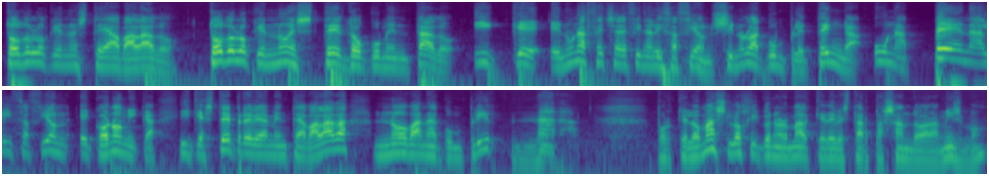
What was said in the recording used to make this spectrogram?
Todo lo que no esté avalado, todo lo que no esté documentado y que en una fecha de finalización, si no la cumple, tenga una penalización económica y que esté previamente avalada, no van a cumplir nada. Porque lo más lógico y normal que debe estar pasando ahora mismo,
